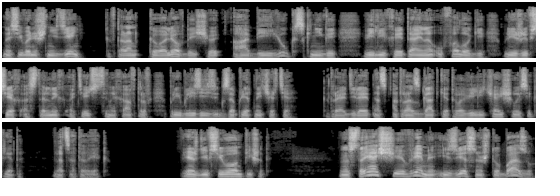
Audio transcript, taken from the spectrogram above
на сегодняшний день Ковторанг Ковалев, да еще Абиюк с книгой «Великая тайна уфологии» ближе всех остальных отечественных авторов приблизились к запретной черте, которая отделяет нас от разгадки этого величайшего секрета XX века. Прежде всего он пишет, в настоящее время известно, что базу,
